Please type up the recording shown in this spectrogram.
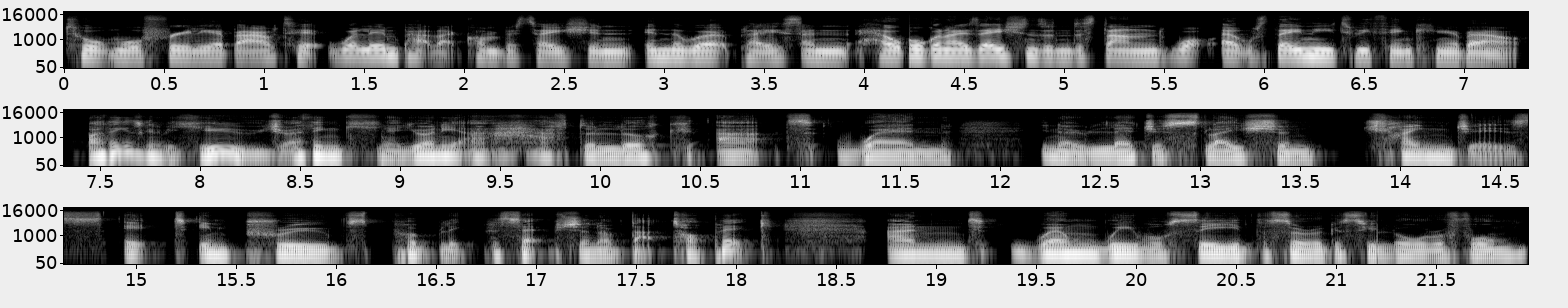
talk more freely about it will impact that conversation in the workplace and help organizations understand what else they need to be thinking about? I think it's going to be huge. I think you, know, you only have to look at when, you know, legislation changes, it improves public perception of that topic. And when we will see the surrogacy law reform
